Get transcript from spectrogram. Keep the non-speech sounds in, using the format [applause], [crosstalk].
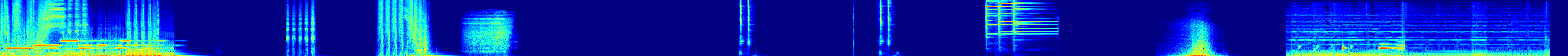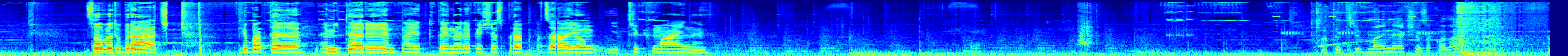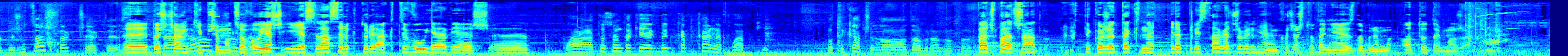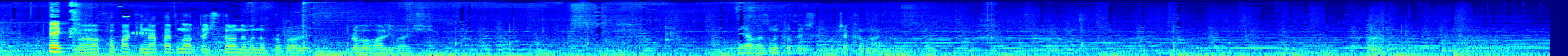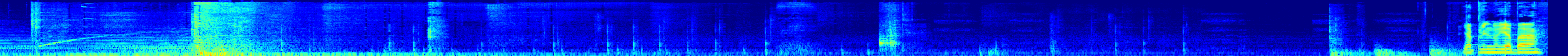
Co by tu brać? Chyba te emitery tutaj najlepiej się sprawdzają i trip ty tryb miny jak się zakłada? A wyrzucasz, tak? Czy jak to jest? Y, do Tak, ścianki no, przymocowujesz i jest laser, który aktywuje, wiesz. y, A, to są takie jakby kapkane pułapki. Potykacze, o, o dobra, no to... Patrz, patrz, na, tylko że tak najlepiej stawiać, żeby nie wiem, chociaż tutaj nie jest dobrym. O tutaj może. O. Pyk. No, chłopaki na pewno od tej strony będą próbowali, próbowali wejść. Ja wezmę tutaj, poczekam na nich. Ja pilnuję B.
